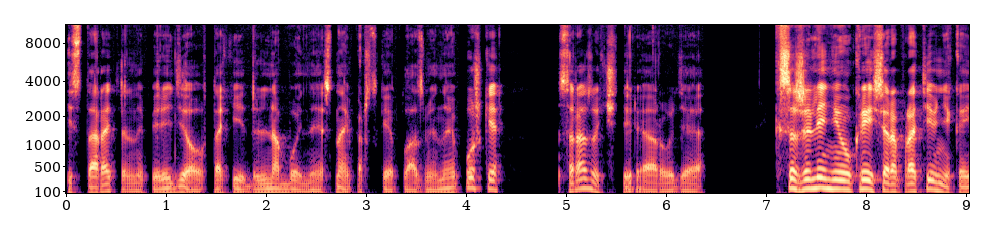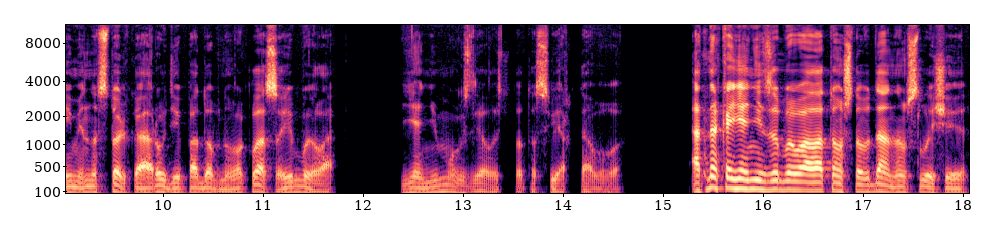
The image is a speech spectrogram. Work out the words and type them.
и старательно переделал такие дальнобойные снайперские плазменные пушки сразу четыре орудия — к сожалению, у крейсера противника именно столько орудий подобного класса и было. Я не мог сделать что-то сверх того. Однако я не забывал о том, что в данном случае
